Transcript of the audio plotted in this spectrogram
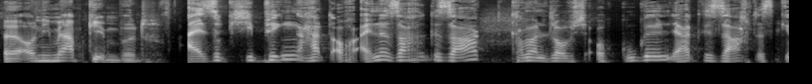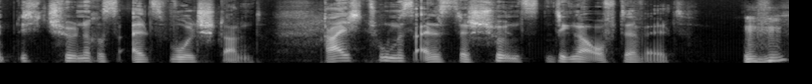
äh, auch nicht mehr abgeben wird. Also Keeping hat auch eine Sache gesagt kann man glaube ich auch googeln. Er hat gesagt es gibt nichts Schöneres als Wohlstand. Reichtum ist eines der schönsten Dinge auf der Welt. Mhm.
